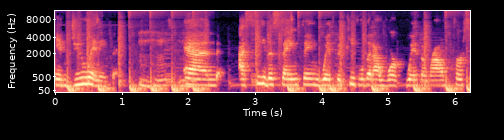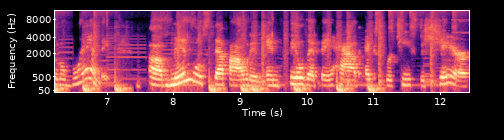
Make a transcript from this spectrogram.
and do anything. Mm-hmm, mm-hmm. And I see the same thing with the people that I work with around personal branding. Uh, men will step out and, and feel that they have expertise to share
